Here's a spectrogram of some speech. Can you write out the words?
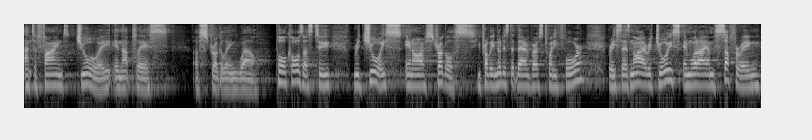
and to find joy in that place of struggling well. Paul calls us to rejoice in our struggles. You probably noticed it there in verse 24, where he says, Now I rejoice in what I am suffering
